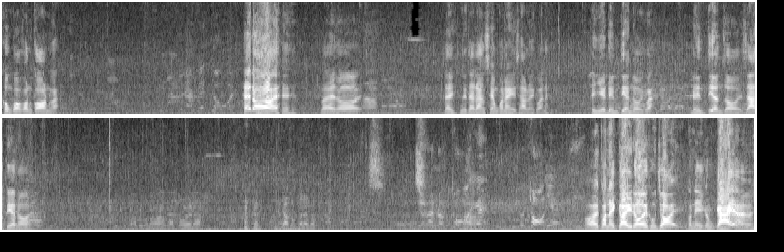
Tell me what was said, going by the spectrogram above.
Không có con con các bạn. Hết rồi. Về thôi đây, người ta đang xem con này sao này các bạn này? Hình như đếm tiền rồi các bạn. Đến tiền rồi, ra tiền rồi. À. thôi, con này cầy thôi, không chọi con này con cái à.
